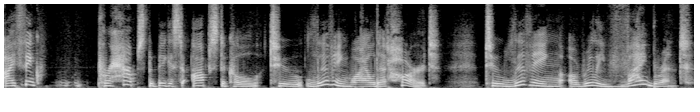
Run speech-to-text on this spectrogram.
I think perhaps the biggest obstacle to living wild at heart, to living a really vibrant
